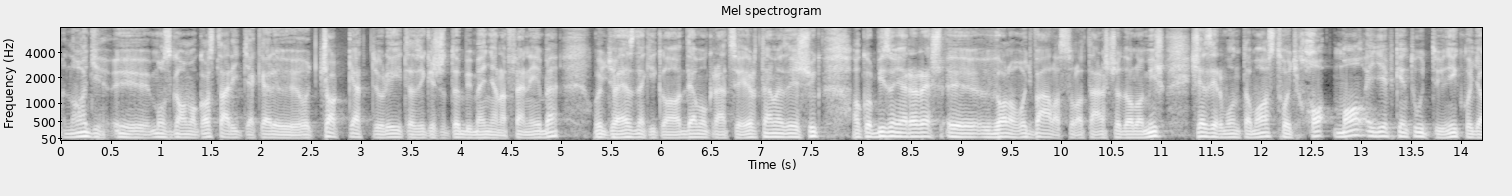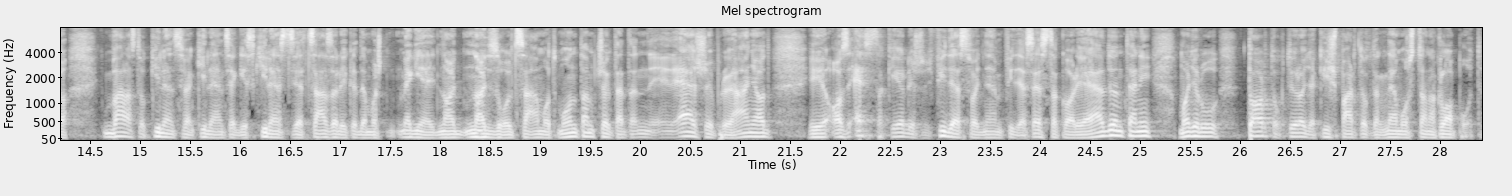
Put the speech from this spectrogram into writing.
nagy ö, mozgalmak azt állítják elő, hogy csak kettő létezik, és a többi menjen a fenébe, hogyha ez nekik a demokrácia értelmezésük, akkor bizonyára res, ö, valahogy válaszol a társadalom is, és ezért mondtam azt, hogy ha ma egyébként úgy tűnik, hogy a választók 99,9%-a, de most megint egy nagy, nagy zolt számot mondtam, csak tehát elsőprő hányad, az ezt a kérdést, hogy Fidesz vagy nem Fidesz, ezt akarja eldönteni. Magyarul tartok tőle, hogy a kispártoknak nem osztanak lapot.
